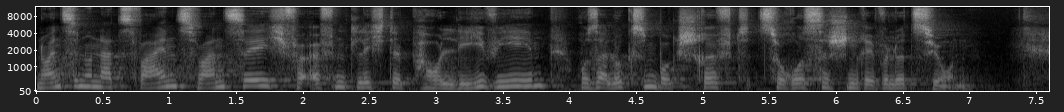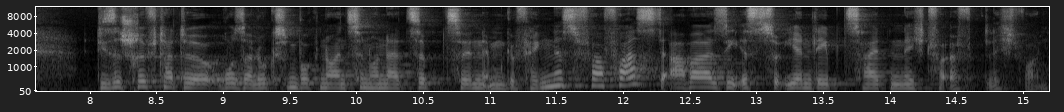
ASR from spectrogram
1922 veröffentlichte Paul Levy Rosa Luxemburg Schrift zur russischen Revolution. Diese Schrift hatte Rosa Luxemburg 1917 im Gefängnis verfasst, aber sie ist zu ihren Lebzeiten nicht veröffentlicht worden.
